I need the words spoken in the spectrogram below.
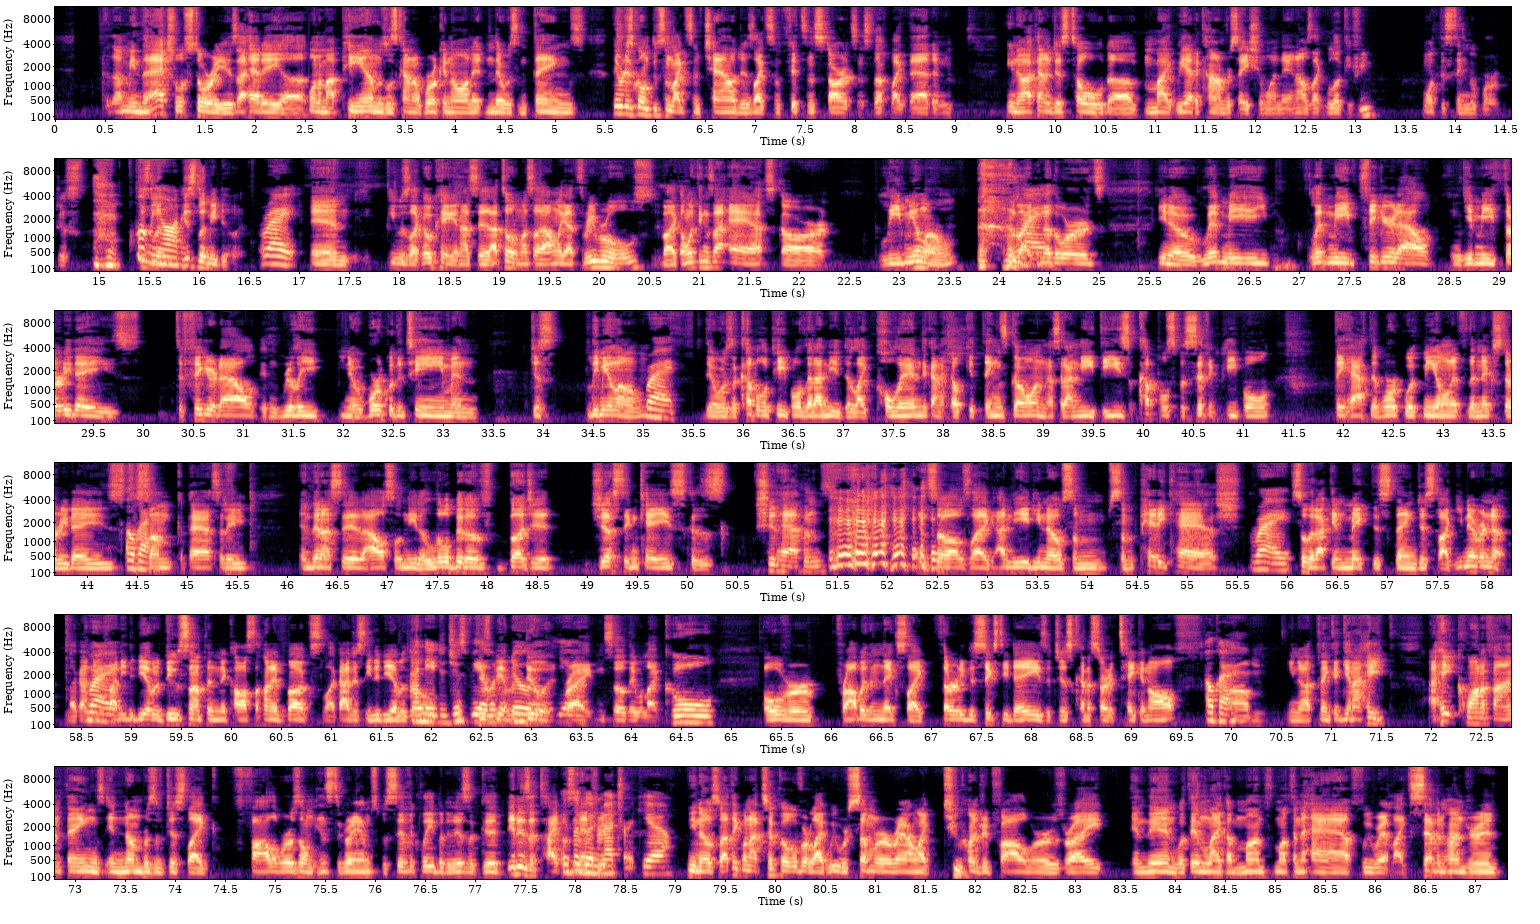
I mean, the actual story is I had a uh, one of my PMs was kind of working on it, and there were some things they were just going through some like some challenges, like some fits and starts and stuff like that. And you know, I kind of just told uh, Mike we had a conversation one day, and I was like, "Look, if you want this thing to work, just Put just me let, just let me do it." Right. And he was like, okay. And I said, I told him, I said, I only got three rules. Like, only things I ask are leave me alone. like, Right. in other words, you know, let me, let me figure it out and give me 30 days to figure it out and really, you know, work with the team and just leave me alone. Right. There was a couple of people that I needed to like pull in to kind of help get things going. And I said, I need these, a couple specific people. They have to work with me on it for the next 30 days Okay. to some capacity. And then I said, I also need a little bit of budget just in case because shit happens. and so I was like, I need, you know, some some petty cash right. so that I can make this thing just like you never know. Like I need, if I need to be able to do something that costs a hundred bucks, like I just need to be able to go I need to just be just able to do, it. Yeah. right? And so they were like, cool. Over probably the next like thirty to sixty days, it just kind of started taking off. Okay. Um, you know, I think again, I hate I hate quantifying things in numbers of just like followers on Instagram specifically, but it is a good it is a type it's of a metric. good metric. Yeah. You know, so I think when I took over, like we were somewhere around like 200 followers, right? And then within like a month, month and a half, we were at like 700.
